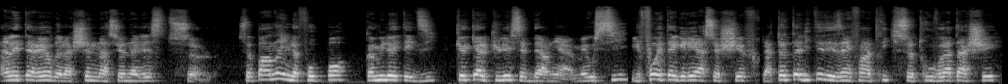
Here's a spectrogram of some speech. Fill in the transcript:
à l'intérieur de la Chine nationaliste seule. Cependant, il ne faut pas, comme il a été dit, que calculer cette dernière, mais aussi il faut intégrer à ce chiffre la totalité des infanteries qui se trouvent rattachées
